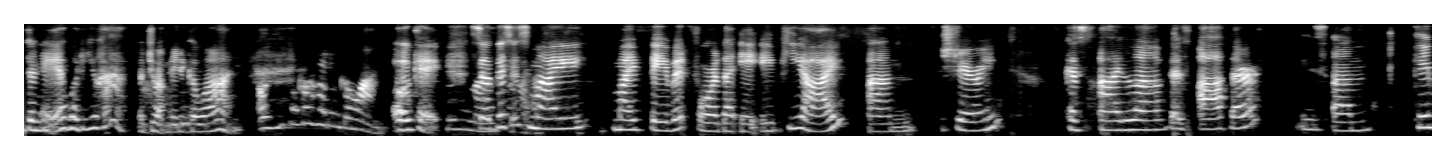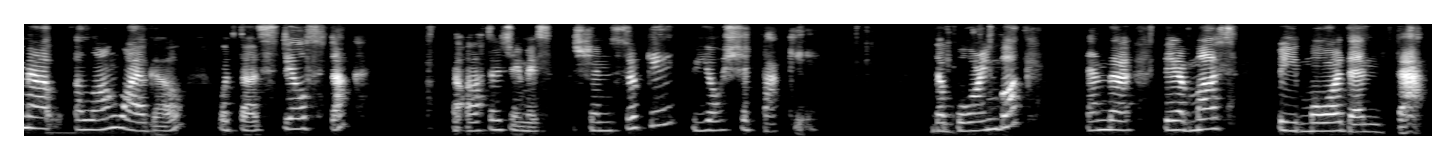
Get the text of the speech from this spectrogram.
Danea, what do you have? Or do you want me to go on? Oh, you can go ahead and go on. Okay, so this is my my favorite for the AAPI um, sharing because I love this author. He's um, came out a long while ago with the Still Stuck. The author's name is Shinsuke Yoshitake. The Boring Book, and the There Must Be More Than That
